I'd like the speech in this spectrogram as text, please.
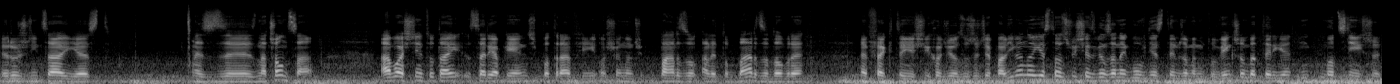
różnica jest znacząca, a właśnie tutaj seria 5 potrafi osiągnąć bardzo, ale to bardzo dobre efekty, jeśli chodzi o zużycie paliwa. No i jest to oczywiście związane głównie z tym, że mamy tu większą baterię mocniejszy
